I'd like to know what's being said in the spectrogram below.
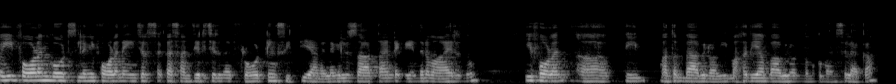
അപ്പൊ ഈ ഫോളൻ ഗോഡ്സ് അല്ലെങ്കിൽ ഫോളൻ ഏഞ്ചൽസ് ഒക്കെ സഞ്ചരിച്ചിരുന്ന ഒരു ഫ്ലോട്ടിംഗ് സിറ്റിയാണ് അല്ലെങ്കിൽ ഒരു സാത്താന്റെ കേന്ദ്രമായിരുന്നു ഈ ഫോളൻ ഈ മദർ ബാബിലോൺ ഈ മഹദിയാം ബാബിലോൺ നമുക്ക് മനസ്സിലാക്കാം.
